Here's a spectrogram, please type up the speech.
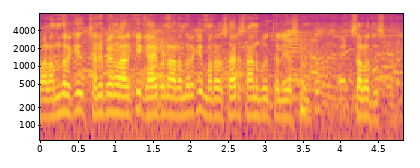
వాళ్ళందరికీ చనిపోయిన వారికి గాయపడిన వారందరికీ మరోసారి సానుభూతి తెలియజేసుకుంటూ సెలవు తీసుకుంటాం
